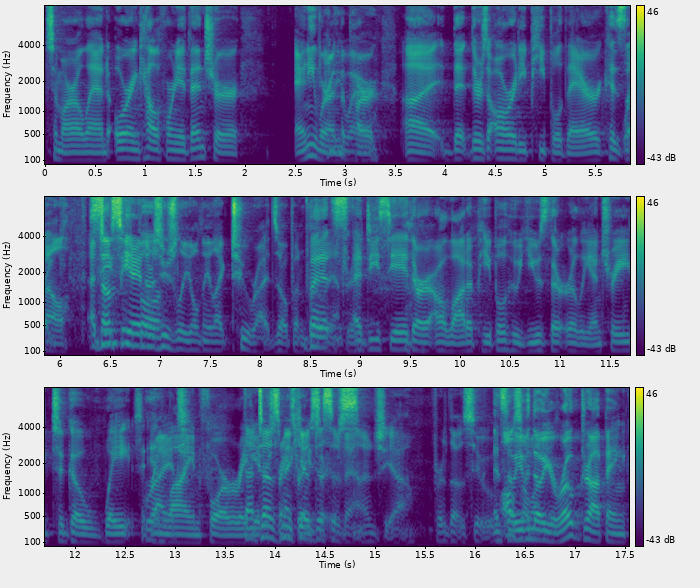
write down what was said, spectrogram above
Tomorrowland or in California Adventure, anywhere, in the park, uh, that there's already people there. Because well, like at DCA, people- there's usually only like two rides open for But at DCA, there are a lot of people who use their early entry to go wait Right. in line for that Radiator does Springs make you a disadvantage, yeah, for those who. And so even though you're rope dropping,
